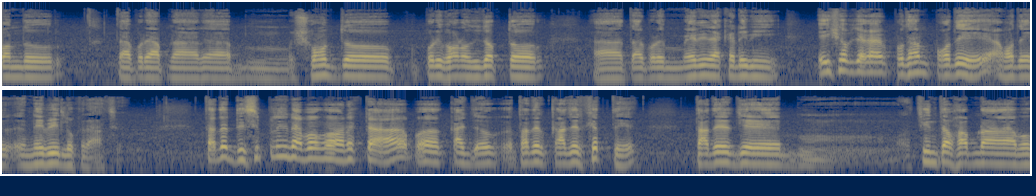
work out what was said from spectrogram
বন্দর তারপরে আপনার সমুদ্র পরিবহন অধিদপ্তর তারপরে মেরিন একাডেমি, এইসব জায়গার প্রধান পদে আমাদের নেভির লোকেরা আছে। তাদের ডিসিপ্লিন এবং অনেকটা কার্য তাদের কাজের ক্ষেত্রে তাদের যে চিন্তা ভাবনা এবং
